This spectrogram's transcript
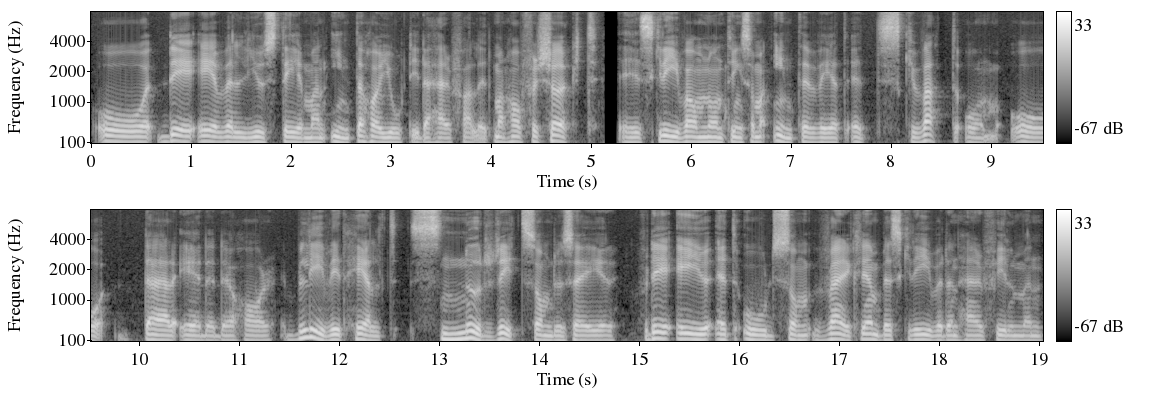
Och det är väl just det man inte har gjort i det här fallet. Man har försökt Eh, Eh, skriva om någonting som man inte vet ett skvatt om och där är det det har blivit helt snurrigt som du säger. För det är ju ett ord som verkligen beskriver den här filmen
